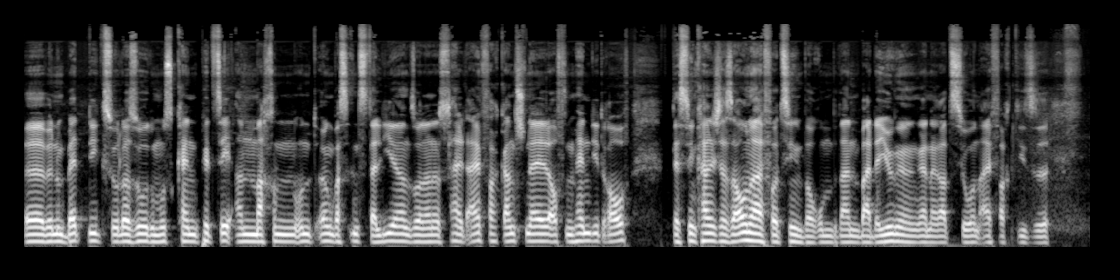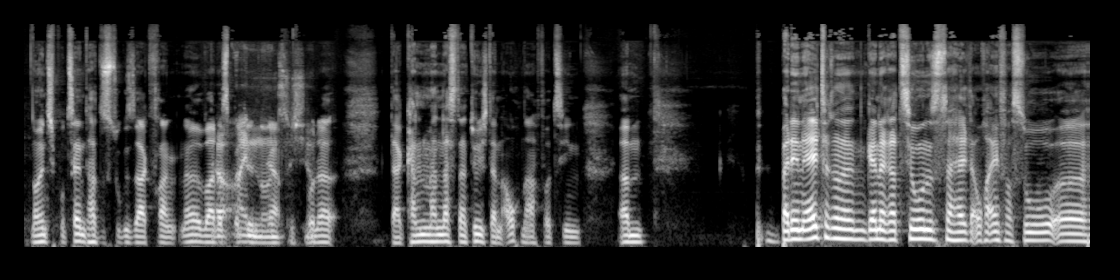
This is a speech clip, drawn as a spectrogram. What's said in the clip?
Äh, wenn du im Bett liegst oder so, du musst keinen PC anmachen und irgendwas installieren, sondern es ist halt einfach ganz schnell auf dem Handy drauf. Deswegen kann ich das auch nachvollziehen, warum dann bei der jüngeren Generation einfach diese 90 Prozent hattest du gesagt, Frank, ne? War Ja, das bei dir? 91, ja. Oder da kann man das natürlich dann auch nachvollziehen. Ähm, bei den älteren Generationen ist es halt auch einfach so, äh,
